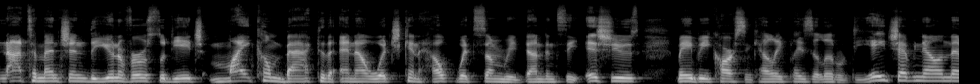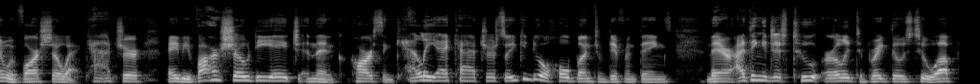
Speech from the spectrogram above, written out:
not to mention, the universal DH might come back to the NL, which can help with some redundancy issues. Maybe Carson Kelly plays a little DH every now and then with Varsho at catcher. Maybe Varsho DH and then Carson Kelly at catcher. So you can do a whole bunch of different things there. I think it's just too early to break those two up.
